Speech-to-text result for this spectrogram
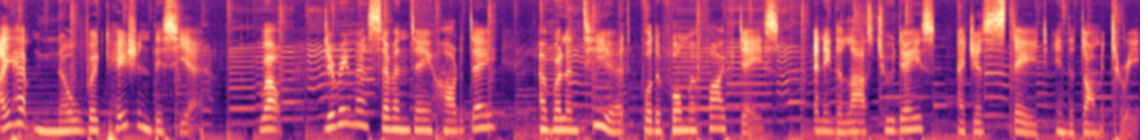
I have no vacation this year. Well, during my seven day holiday, I volunteered for the former five days, and in the last two days, I just stayed in the dormitory.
